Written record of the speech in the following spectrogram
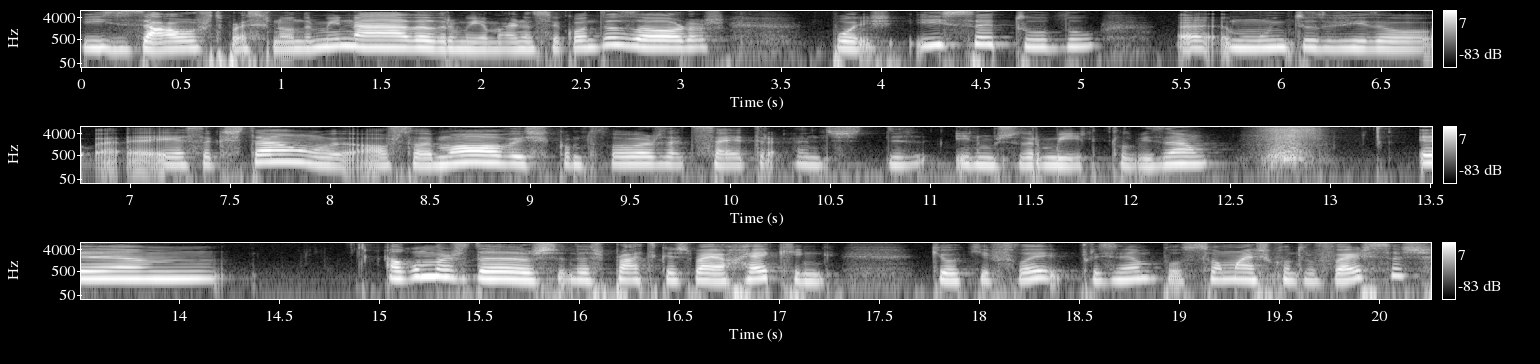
exausto, parece que não dormi nada, dormia mais não sei quantas horas. Pois, isso é tudo muito devido a essa questão, aos telemóveis, computadores, etc., antes de irmos dormir, televisão. Um, algumas das, das práticas de biohacking que eu aqui falei, por exemplo, são mais controversas,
